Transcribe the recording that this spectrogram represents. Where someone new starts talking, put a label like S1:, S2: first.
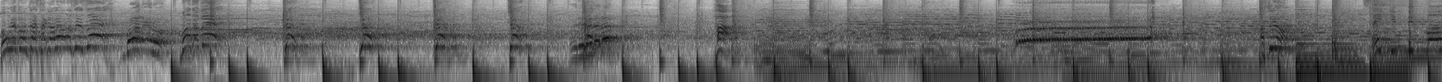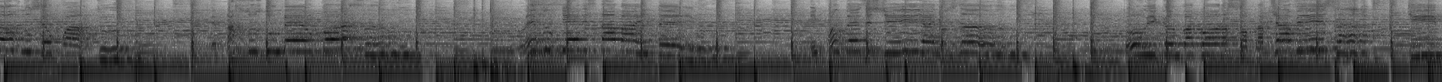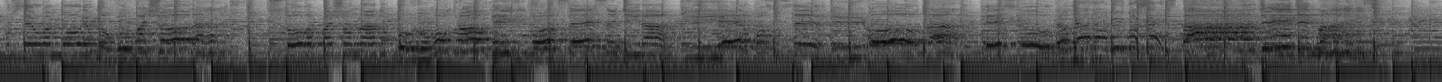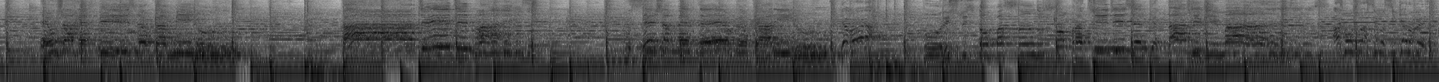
S1: Vamos levantar essa galera, Zezé!
S2: Bora, garoto!
S1: Manda ver!
S3: Ligando agora só pra te avisar. of it.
